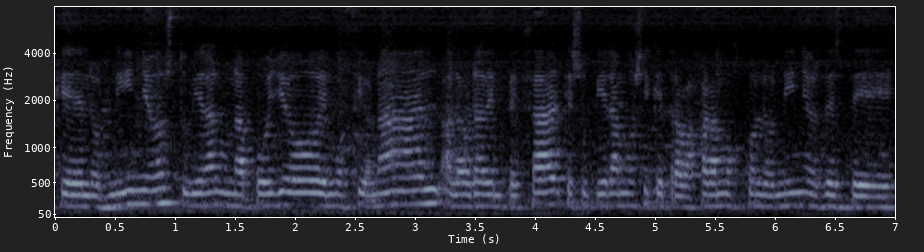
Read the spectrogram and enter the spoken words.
que los niños tuvieran un apoyo emocional a la hora de empezar, que supiéramos y que trabajáramos con los niños desde,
